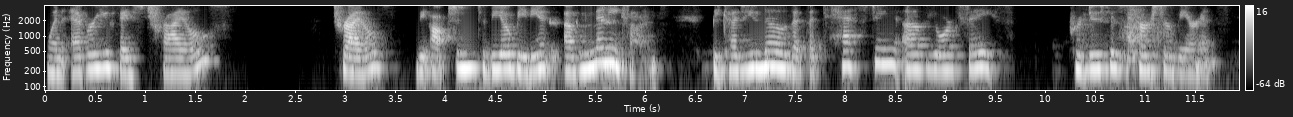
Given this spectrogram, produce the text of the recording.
whenever you face trials trials the option to be obedient of many kinds because you know that the testing of your faith produces perseverance.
